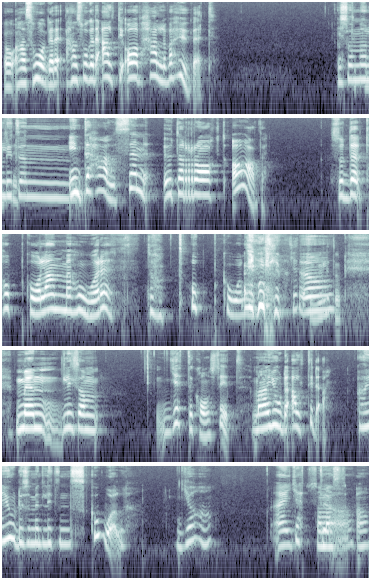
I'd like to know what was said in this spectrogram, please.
Och han, sågade, han sågade alltid av halva huvudet. Som någon liten... Inte halsen, utan rakt av. Så där, toppkolan med håret. Toppkål. Jättegulligt ord. Men liksom jättekonstigt. Men han gjorde alltid det. Han gjorde som en liten skål. Ja. Nej, jätte... Man, ja.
